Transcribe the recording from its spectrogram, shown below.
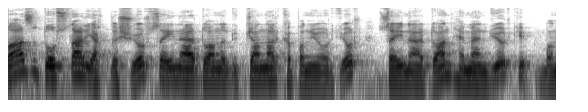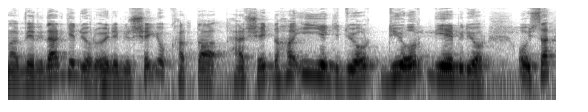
bazı dostlar yaklaşıyor. Sayın Erdoğan'la dükkanlar kapanıyor diyor. Sayın Erdoğan hemen diyor ki bana veriler geliyor öyle bir şey yok. Hatta her şey daha iyiye gidiyor diyor diyebiliyor. Oysa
